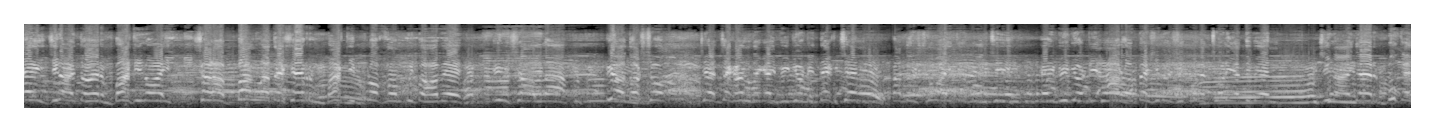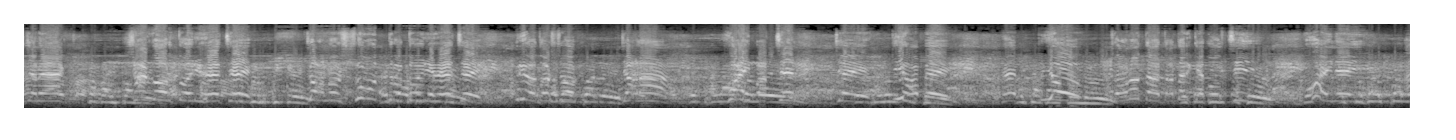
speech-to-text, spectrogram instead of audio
এই ঝিনাইদহের মাটি নয়, সারা বাংলাদেশের মাটি প্রকম্পিত হবে। ইনশাআল্লাহ। প্রিয় দর্শক, যে যেখান থেকে ভিডিওটি দেখছেন, তাদের ভিডিওটি আরও বেশি বেশি করে ছড়িয়ে দিবেন। ঝিনাইদহের বুকে যেন এক সাগর তৈরি হয়েছে, জনসমুদ্র তৈরি হয়েছে। প্রিয় দর্শক, যারা ভয় পাচ্ছেন যে কি হবে প্রিয় জনতা, তাদেরকে বলছি, ভয় নেই।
